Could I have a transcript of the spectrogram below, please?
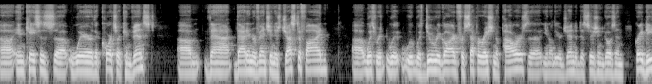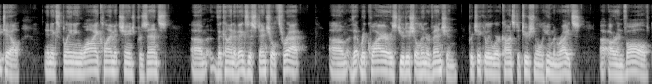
uh, in cases uh, where the courts are convinced um, that that intervention is justified uh, with, re- with, with due regard for separation of powers. you know, the Urgenda decision goes in great detail in explaining why climate change presents um, the kind of existential threat um, that requires judicial intervention particularly where constitutional human rights uh, are involved.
